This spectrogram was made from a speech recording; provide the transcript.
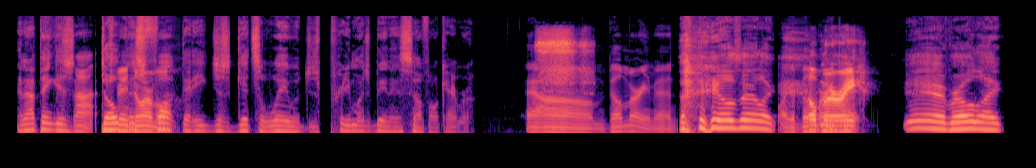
and I think it's not. Dope been as normal. fuck that he just gets away with just pretty much being himself on camera. Um, Bill Murray, man. you know what I'm saying? Like, Like a Bill, Bill Murray. type. yeah, bro, like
